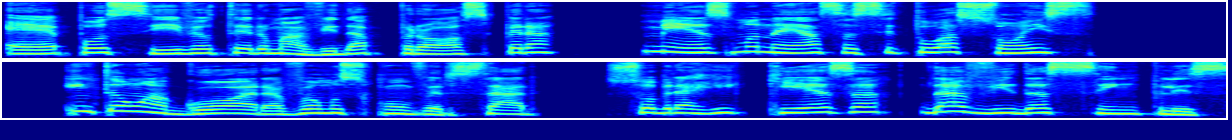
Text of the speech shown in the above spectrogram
é possível ter uma vida próspera mesmo nessas situações. Então agora vamos conversar sobre a riqueza da vida simples.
